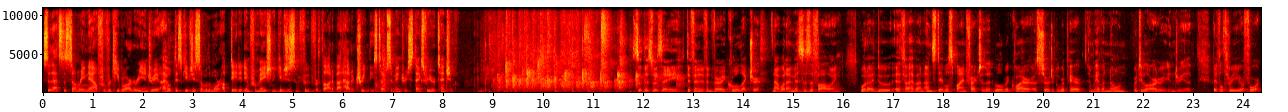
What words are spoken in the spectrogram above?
So that's the summary now for vertebral artery injury. I hope this gives you some of the more updated information and gives you some food for thought about how to treat these types of injuries. Thanks for your attention. So this was a definitive and very cool lecture. Now what I miss is the following. What do I do if I have an unstable spine fracture that will require a surgical repair and we have a known vertebral artery injury, a Biffl 3 or 4?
